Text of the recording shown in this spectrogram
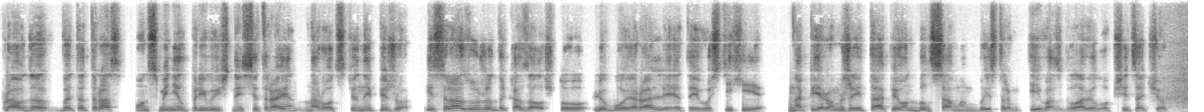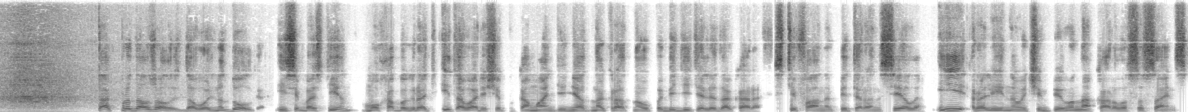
Правда, в этот раз он сменил привычный Citroën на родственный Peugeot и сразу же доказал, что любое ралли – это его стихия. На первом же этапе он был самым быстрым и возглавил общий зачет. Так продолжалось довольно долго. И Себастьян мог обыграть и товарища по команде, неоднократного победителя Дакара Стефана Петерансела, и раллийного чемпиона Карлоса Сайнса.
